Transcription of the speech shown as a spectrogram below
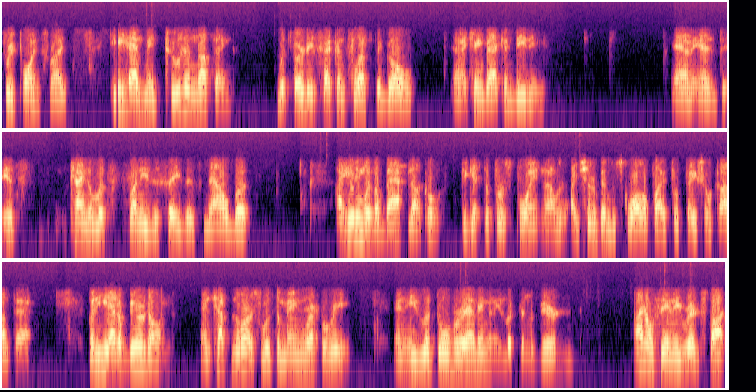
three points, right? He had me two to nothing with 30 seconds left to go, and I came back and beat him. And it it's kind of looks funny to say this now, but I hit him with a back knuckle to get the first point, and I was I should have been disqualified for facial contact. But he had a beard on, and Chuck Norris was the main referee and he looked over at him and he looked in the beard and I don't see any red spot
